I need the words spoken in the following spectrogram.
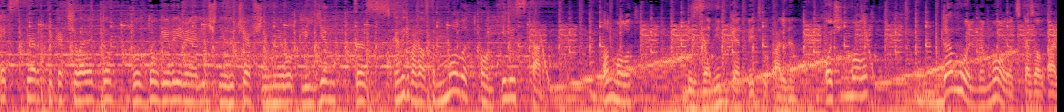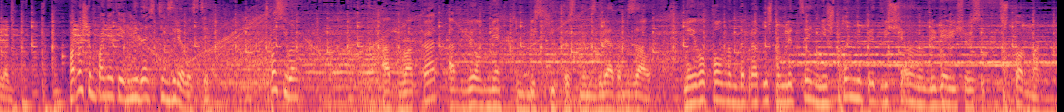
эксперт и как человек, дол долгое время лично изучавший моего клиента, скажите, пожалуйста, молод он или стар?» «Он молод», – без заминки ответил Аллен. «Очень молод?» «Довольно молод», – сказал Аллен. «По нашим понятиям, не достиг зрелости». «Спасибо». Адвокат обвел мягким, бесхитростным взглядом зал. На его полном добродушном лице ничто не предвещало надвигающегося шторма.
